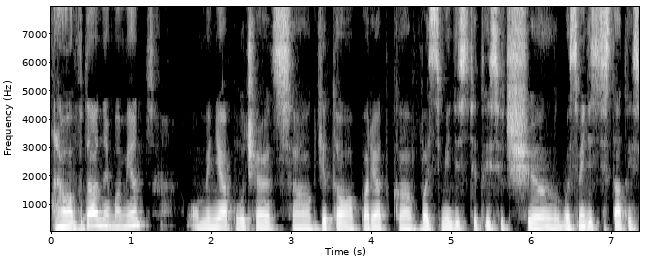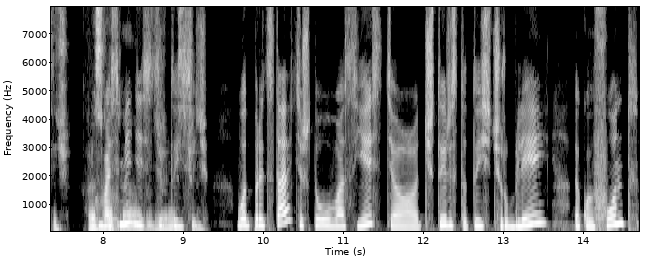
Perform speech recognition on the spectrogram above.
А, В данный момент у меня получается где-то порядка 80 тысяч, 80-100 тысяч. расход, э, 80 ежемесячно. тысяч. Вот представьте, что у вас есть а, 400 тысяч рублей, такой фонд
